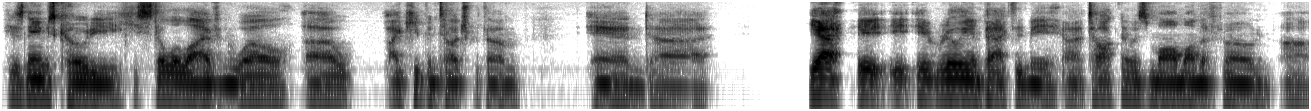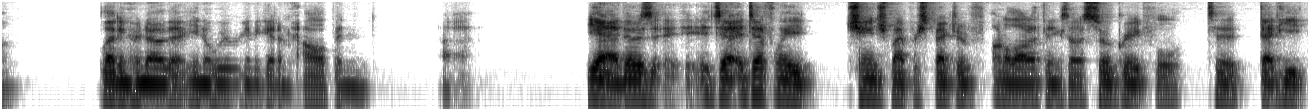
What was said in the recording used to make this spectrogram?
his name's Cody. He's still alive and well. Uh, I keep in touch with him. And uh, yeah, it, it, really impacted me. Uh, talking to his mom on the phone, um, letting her know that you know we were going to get him help, and uh, yeah, there was it, it definitely changed my perspective on a lot of things. I was so grateful to that he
